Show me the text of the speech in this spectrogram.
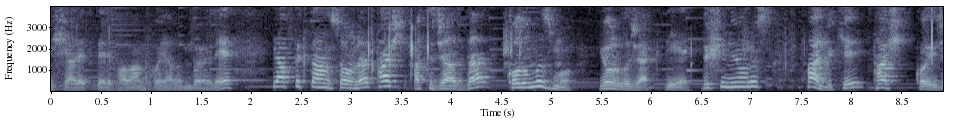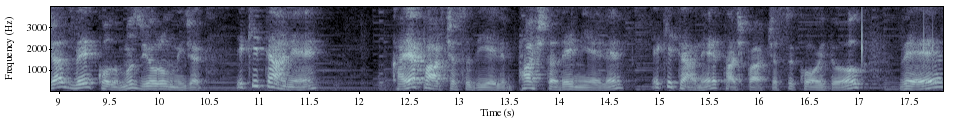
işaretleri falan koyalım böyle. Yaptıktan sonra taş atacağız da kolumuz mu yorulacak diye düşünüyoruz. Halbuki taş koyacağız ve kolumuz yorulmayacak. İki tane kaya parçası diyelim, taş da demeyelim. İki tane taş parçası koyduk ve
